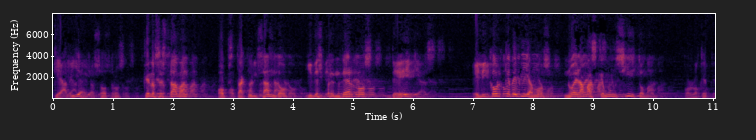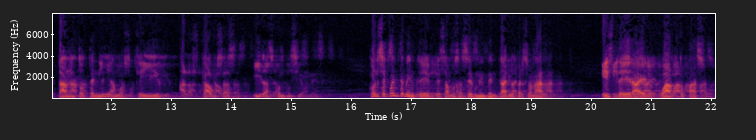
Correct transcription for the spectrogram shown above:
que había en nosotros, que nos estaban obstaculizando y desprendernos de ellas. El licor que bebíamos no era más que un síntoma, por lo que tanto teníamos que ir a las causas y las condiciones. Consecuentemente empezamos a hacer un inventario personal. Este era el cuarto paso.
